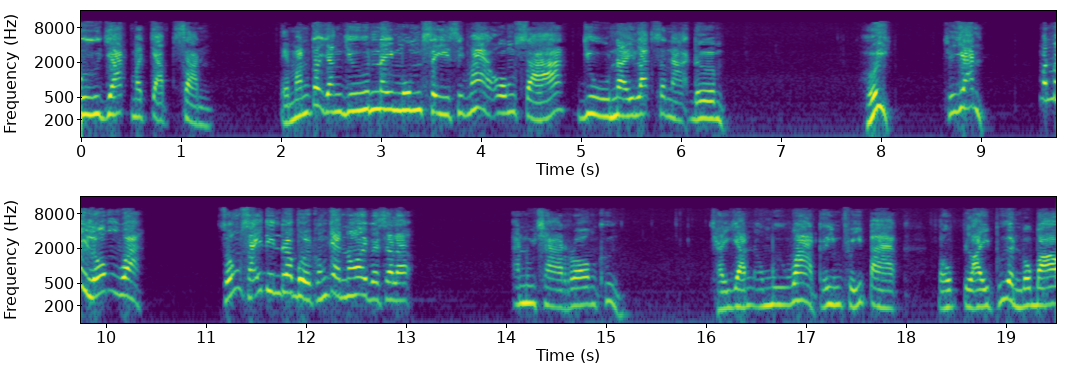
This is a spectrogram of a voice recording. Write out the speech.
มือยักษ์มาจับสัน แต่มันก็ยังยืนในมุม 45 องศาอยู่ในลักษณะเดิม เฮ้ยชยัน มันไม่ล้มว่ะ สงสัยดินระเบิดของแกน้อยไปซะแล้ว อนุชาร้องขึ้นชายันเอามือวาดริมฝีปากตบไหลเพื่อนเบา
